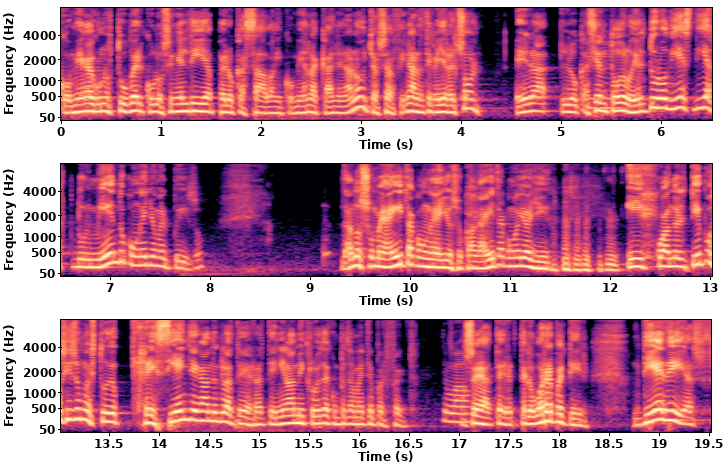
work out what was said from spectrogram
comían algunos tubérculos en el día, pero cazaban y comían la carne en la noche, o sea, al final, antes de que cayera el sol. Era lo que hacían todos los días. Él duró 10 días durmiendo con ellos en el piso. Dando su meadita con ellos, su cagadita con ellos allí. y cuando el tipo se hizo un estudio, recién llegando a Inglaterra, tenía la microbiota completamente perfecta. Wow. O sea, te, te lo voy a repetir. 10 días,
